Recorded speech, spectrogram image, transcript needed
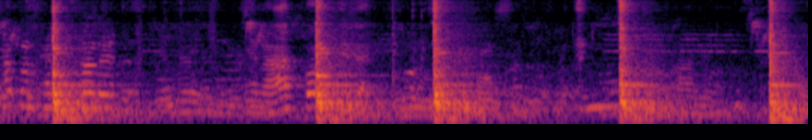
સરસ ચાલો ભગવાન આપણને ખૂબ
